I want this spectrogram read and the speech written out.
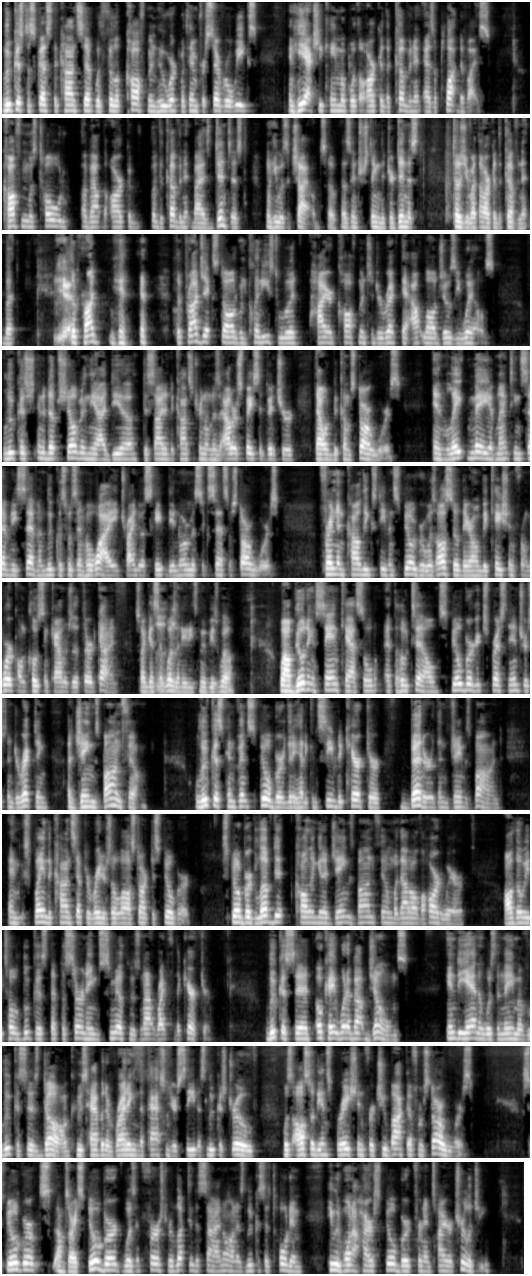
Lucas discussed the concept with Philip Kaufman, who worked with him for several weeks, and he actually came up with the Ark of the Covenant as a plot device. Kaufman was told about the Ark of, of the Covenant by his dentist when he was a child. So that's interesting that your dentist tells you about the Ark of the Covenant. But yeah, the pro yeah, the project stalled when Clint Eastwood hired Kaufman to direct the outlaw Josey Wales. Lucas ended up shelving the idea, deciding to concentrate on his outer space adventure that would become Star Wars. In late May of 1977, Lucas was in Hawaii trying to escape the enormous success of Star Wars. Friend and colleague Steven Spielberg was also there on vacation from work on Close Encounters of the Third Kind. So I guess it mm-hmm. was an 80s movie as well. While building a sandcastle at the hotel, Spielberg expressed an interest in directing a James Bond film. Lucas convinced Spielberg that he had conceived a character better than James Bond and explained the concept of Raiders of the Lost Ark to Spielberg. Spielberg loved it, calling it a James Bond film without all the hardware, although he told Lucas that the surname Smith was not right for the character. Lucas said, Okay, what about Jones? Indiana was the name of Lucas's dog, whose habit of riding in the passenger seat as Lucas drove was also the inspiration for Chewbacca from Star Wars. Spielberg, I'm sorry, Spielberg was at first reluctant to sign on, as Lucas had told him he would want to hire Spielberg for an entire trilogy.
